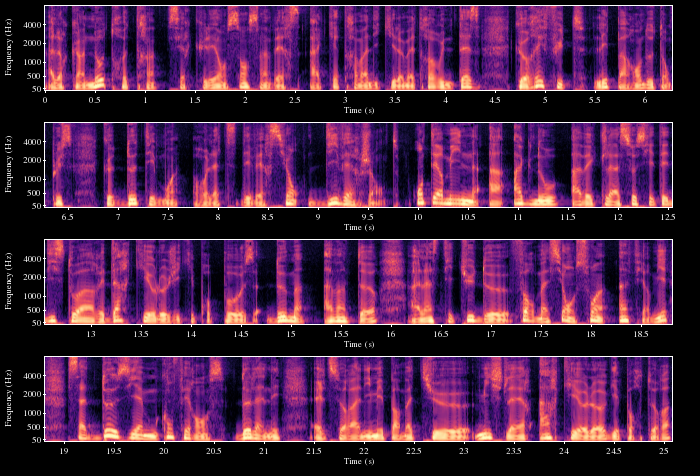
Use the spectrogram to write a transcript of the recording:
alors qu'un autre train circulait en sens inverse à 90 km heure, une thèse que réfutent les parents d'autant plus que deux témoins relatent des versions divergentes. On termine à Agno avec la Société d'histoire et d'archéologie qui propose demain à 20h à l'Institut de formation en soins infirmiers sa deuxième conférence de l'année. Elle sera animée par Mathieu Michler, archéologue, et portera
